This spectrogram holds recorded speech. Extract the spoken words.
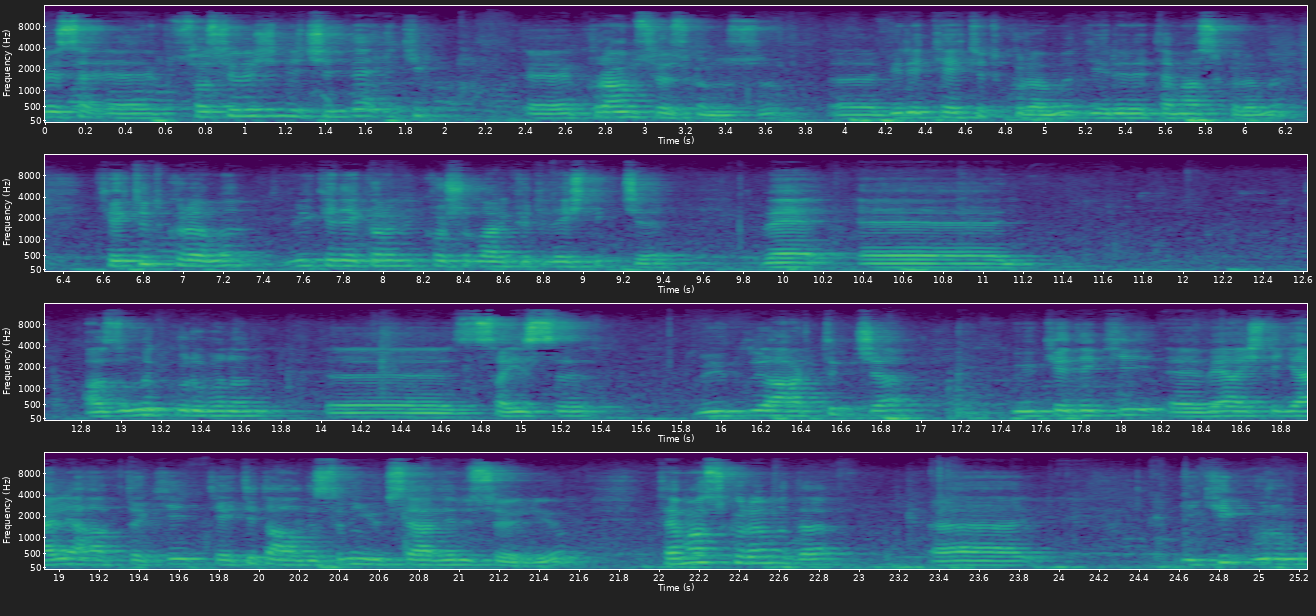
Küresel, e, sosyolojinin içinde iki e, kuram söz konusu. E, biri tehdit kuramı, diğeri de temas kuramı. Tehdit kuramı ülkede ekonomik koşullar kötüleştikçe ve e, azınlık grubunun e, sayısı, büyüklüğü arttıkça ülkedeki e, veya işte yerli halktaki tehdit algısının yükseldiğini söylüyor. Temas kuramı da e, iki grup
